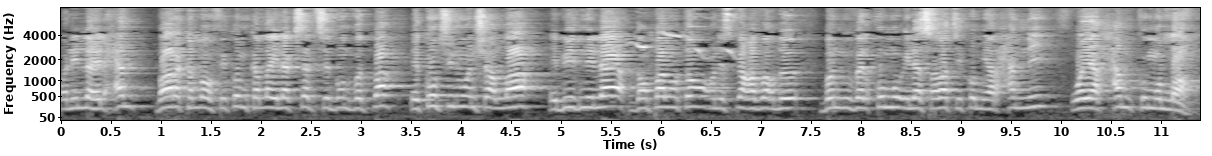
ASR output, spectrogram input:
Walillah ilham. Barakallahu fikum. Qu'Allah il accepte ces dons de votre part. Et continuons, Inch'Allah. Et bidnillah, dans pas longtemps, on espère avoir de bonnes nouvelles. Qumu ila salatikum yarhamni wa yarhamkumullah.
